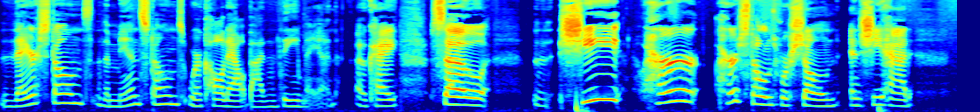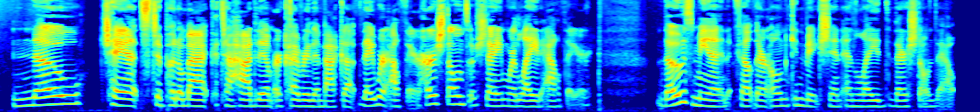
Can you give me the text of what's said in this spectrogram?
their stones, the men's stones, were called out by the man. Okay? So she her her stones were shown and she had no chance to put them back, to hide them, or cover them back up. They were out there. Her stones of shame were laid out there. Those men felt their own conviction and laid their stones out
